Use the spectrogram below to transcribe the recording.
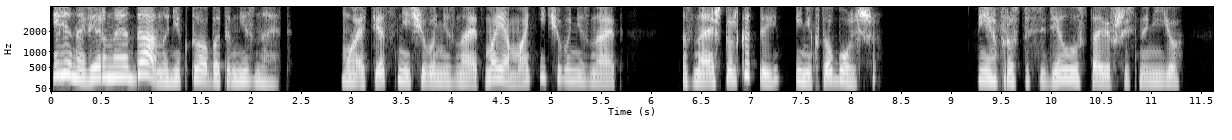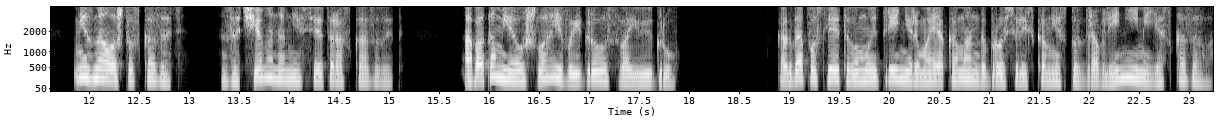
Или, наверное, да, но никто об этом не знает. Мой отец ничего не знает, моя мать ничего не знает. Знаешь только ты и никто больше. Я просто сидела, уставившись на нее. Не знала, что сказать. Зачем она мне все это рассказывает? А потом я ушла и выиграла свою игру. Когда после этого мой тренер и моя команда бросились ко мне с поздравлениями, я сказала.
